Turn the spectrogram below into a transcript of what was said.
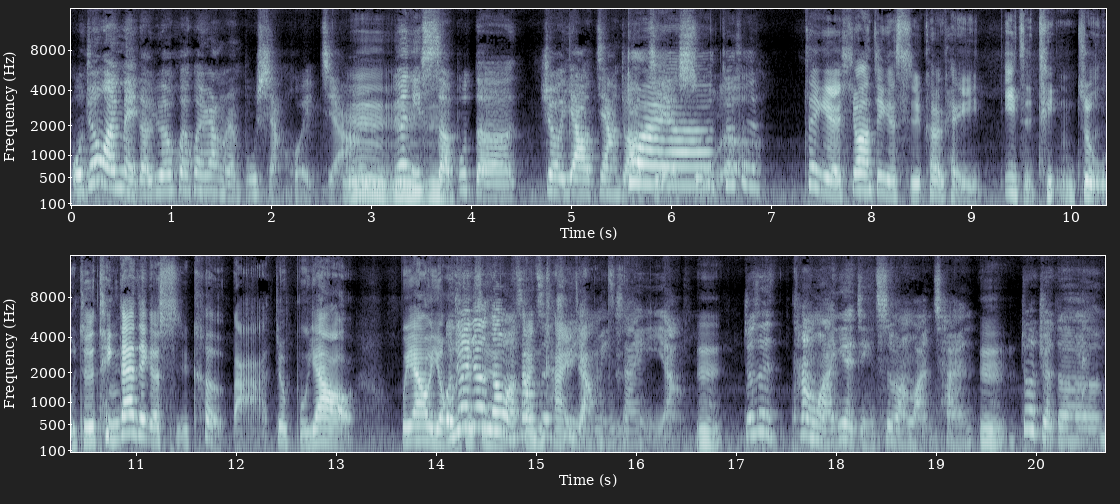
我觉得完美的约会会让人不想回家，嗯，因为你嗯舍不得就要这样就对要结啊束了，就是 这个也希望这个时刻可以一直停住，就是停在这个时刻吧，就不要不要有。我觉得就就跟我上次去阳明山一样，嗯。就是看完夜景、吃完晚餐，嗯，就觉得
